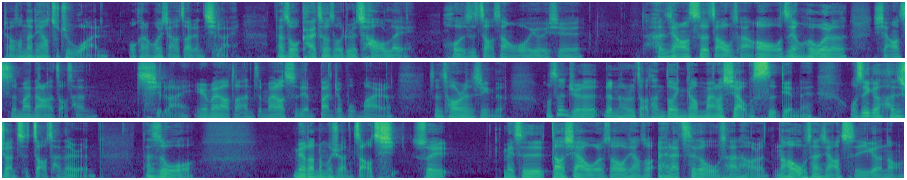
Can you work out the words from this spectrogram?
假如说那天要出去玩，我可能会想要早点起来，但是我开车的时候就会超累。或者是早上我有一些很想要吃的早午餐哦，我之前会为了想要吃麦当劳早餐起来，因为麦当劳早餐只卖到十点半就不卖了，真超任性的。我真的觉得任何的早餐都应该卖到下午四点呢。我是一个很喜欢吃早餐的人，但是我没有到那么喜欢早起，所以每次到下午的时候，我想说，哎，来吃个午餐好了。然后午餐想要吃一个那种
